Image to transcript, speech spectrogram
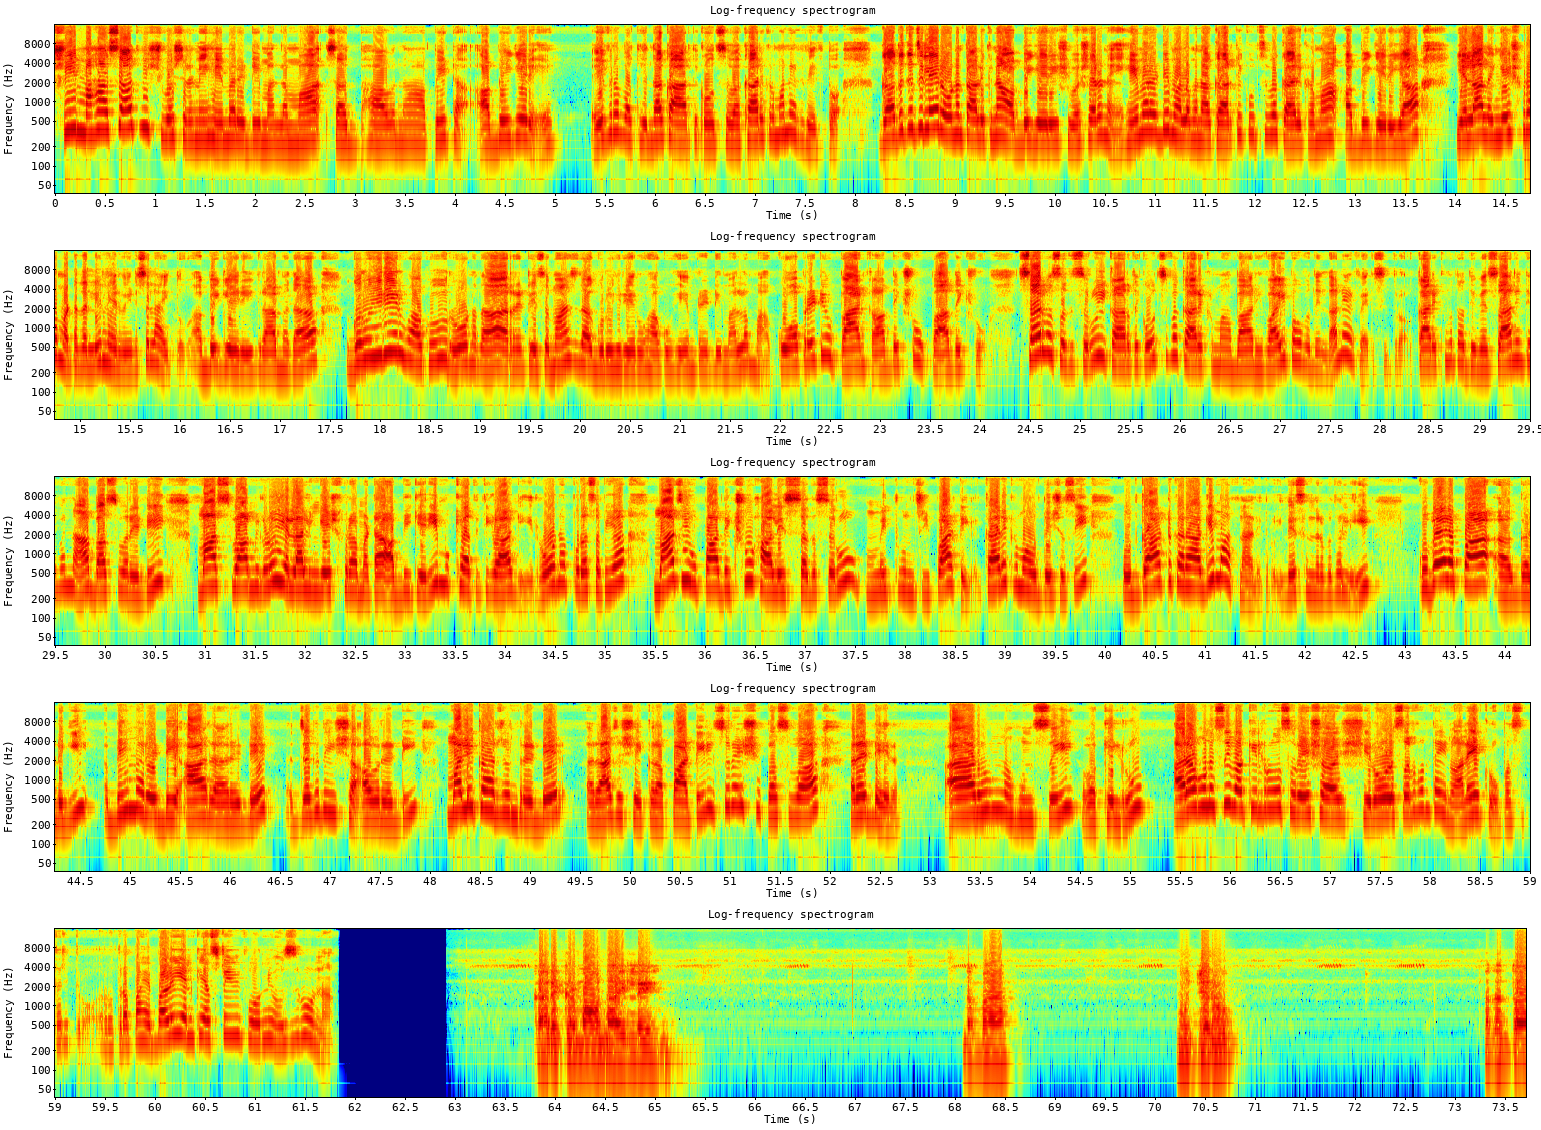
ಶ್ರೀ ಮಹಾಸಾಧ್ವಿ ಶಿವಶರಣೆ ಹೇಮರೆಡ್ಡಿ ಮಲ್ಲಮ್ಮ ಸದ್ಭಾವನಾ ಪೀಠ ಅಬ್ಬಿಗೆರೆ ಇವರ ವತಿಯಿಂದ ಕಾರ್ತಿಕೋತ್ಸವ ಕಾರ್ಯಕ್ರಮ ನೆರವೇರಿತು. ಗದಗ ಜಿಲ್ಲೆ ರೋಣ ತಾಲೂಕಿನ ಅಬ್ಬಿಗೇರಿ ಶಿವಶರಣೆ, ಹೇಮರೆಡ್ಡಿ, ಮಲ್ಲಮ್ಮನ ಕಾರ್ತಿಕೋತ್ಸವ ಕಾರ್ಯಕ್ರಮ ಅಬ್ಬಿಗೇರಿಯ ಯಲಾಲಿಂಗೇಶ್ವರ ಮಠದಲ್ಲಿ ನೆರವೇರಿಸಲಾಯಿತು. ಅಬ್ಬಿಗೇರಿ ಗ್ರಾಮದ ಗುರು ಹಿರಿಯರು ಹಾಗೂ ರೋಣದ ರೆಡ್ಡಿ ಸಮಾಜದ ಗುರು ಹಿರಿಯರು ಹಾಗೂ ಹೇಮರೆಡ್ಡಿ, ಮಲ್ಲಮ್ಮ, ಕೋಆಪರೇಟಿವ್ ಬ್ಯಾಂಕ್ ಅಧ್ಯಕ್ಷರು, ಉಪಾಧ್ಯಕ್ಷರು, ಸರ್ವ ಸದಸ್ಯರು ಈ ಕಾರ್ತಿಕೋತ್ಸವ ಕಾರ್ಯಕ್ರಮ ಭಾರಿ ವೈಭವದಿಂದ ನೆರವೇರಿಸಿದರು. ಕಾರ್ಯಕ್ರಮದ ದಿವ್ಯ ಸಾನ್ನಿಧ್ಯವನ್ನು ಬಸವರೆಡ್ಡಿ ಮಾಸ್ವಾಮಿಗಳು ಯಲ್ಲಾಲಿಂಗೇಶ್ವರ ಮಠ, ಅಬ್ಬಿಗೇರಿ ಮುಖ್ಯ ಅತಿಥಿಗಳಾಗಿ ರೋಣ ಪುರಸಭೆಯ ಮಾಜಿ ಉಪಾಧ್ಯಕ್ಷರು, ಹಾಲಿ ಸದಸ್ಯರು ಮಿಥುನ್ ಜಿ ಪಾಟೀಲ್ ಕಾರ್ಯಕ್ರಮ ಉದ್ದೇಶಿಸಿ ಉದ್ಘಾಟಕರಾಗಿ ಮಾತನಾಡಿದರು. ಇದೇ ಸಂದರ್ಭದಲ್ಲಿ ಕುಬೇರಪ್ಪ ಗಡಗಿ, ಭೀಮರೆಡ್ಡಿ, ಆರ್ ರೆಡ್ಡೇರ್, ಜಗದೀಶ ಅವರೆಡ್ಡಿ ಮಲ್ಲಿಕಾರ್ಜುನ್ ರೆಡ್ಡೇರ್, ರಾಜಶೇಖರ ಪಾಟೀಲ್, ಸುರೇಶ್ ಬಸವ ರೆಡ್ಡೇರ್, ಅರುಣ್ ಹುನ್ಸಿ ವಕೀಲರು ಅರ ಹುಣಸಿ ವಕೀಲರು, ಸುರೇಶ್ ಶಿರೋಳ್ ಸೇರಿದಂತೆ ಇನ್ನು ಅನೇಕರು ಉಪಸ್ಥಿತರಿದ್ದರು. Rudrappa Hebbali N K S TV, four news, Ron. ಕಾರ್ಯಕ್ರಮವನ್ನ ಇಲ್ಲಿ ನಮ್ಮ ಪೂಜ್ಯರು ಆದಂತ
